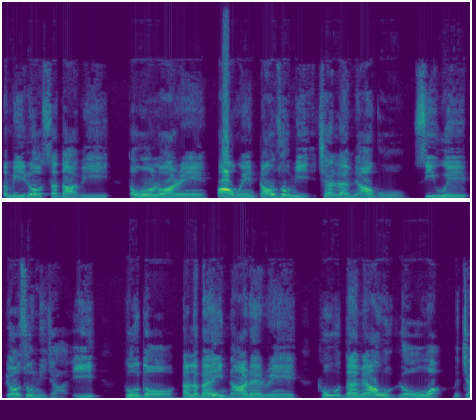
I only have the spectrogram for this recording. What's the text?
သမီးတော်ဆက်သားပြီးတဝန်လွာတွင် ပါဝင်တောင်းဆိုမိအချက်လက်များကိုစီဝေပြောဆိုနေကြ၏ သို့သောတလပန်း၏နားထဲတွင် ထိုအတန်များကိုလုံးဝမကြ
